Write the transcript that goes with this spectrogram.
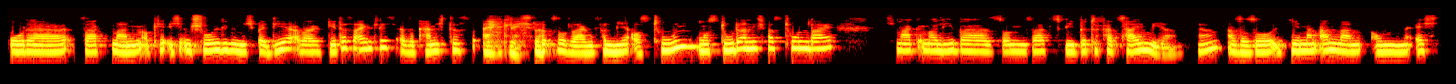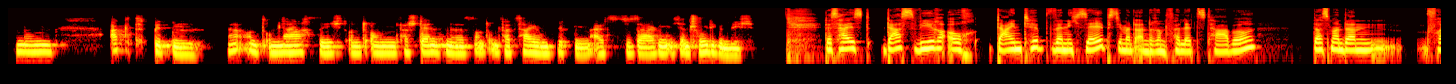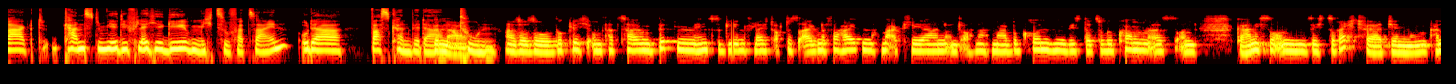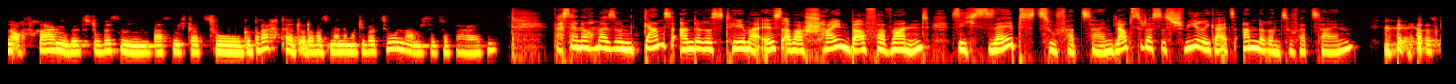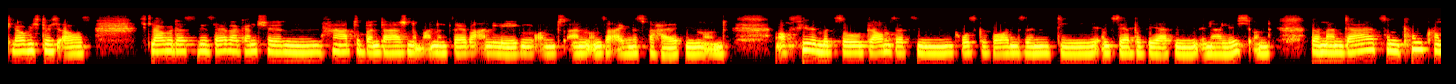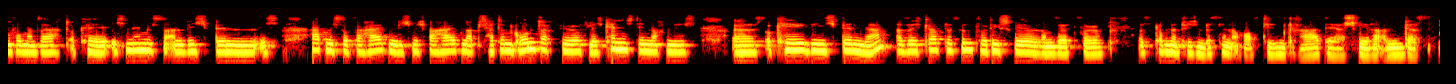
Oder sagt man, okay, ich entschuldige mich bei dir, aber geht das eigentlich? Also kann ich das eigentlich sozusagen von mir aus tun? Musst du da nicht was tun bei? Ich mag immer lieber so einen Satz wie bitte verzeih mir. Ja? Also so jemand anderen um echten Akt bitten ja? und um Nachsicht und um Verständnis und um Verzeihung bitten, als zu sagen, ich entschuldige mich. Das heißt, das wäre auch dein Tipp, wenn ich selbst jemand anderen verletzt habe, dass man dann fragt, kannst du mir die Fläche geben, mich zu verzeihen? Oder was können wir da genau. tun? Also so wirklich um Verzeihung bitten, hinzugehen, vielleicht auch das eigene Verhalten nochmal erklären und auch nochmal begründen, wie es dazu gekommen ist und gar nicht so um sich zu rechtfertigen. Man kann auch fragen, willst du wissen, was mich dazu gebracht hat oder was meine Motivation war, mich so zu verhalten? Was ja nochmal so ein ganz anderes Thema ist, aber scheinbar verwandt, sich selbst zu verzeihen. Glaubst du, das ist schwieriger als anderen zu verzeihen? Ja, das glaube ich durchaus. Ich glaube, dass wir selber ganz schön harte Bandagen an uns selber anlegen und an unser eigenes Verhalten und auch viel mit so Glaubenssätzen groß geworden sind, die uns sehr bewerten innerlich. Und wenn man da zum Punkt kommt, wo man sagt, okay, ich nehme mich so an, wie ich bin, ich habe mich so verhalten, wie ich mich verhalten habe, ich hatte einen Grund dafür, vielleicht kenne ich den noch nicht, es ist okay, wie ich bin. Ja? Also ich glaube, das sind so die schwereren Sätze. Es kommt natürlich ein bisschen auch auf den Grad der Schwere an, das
